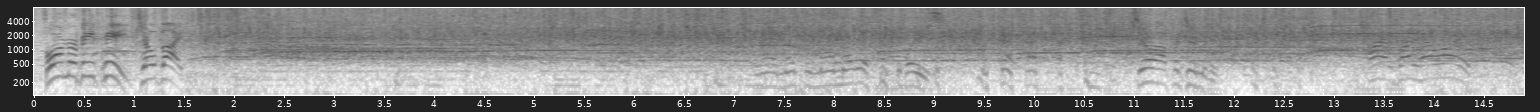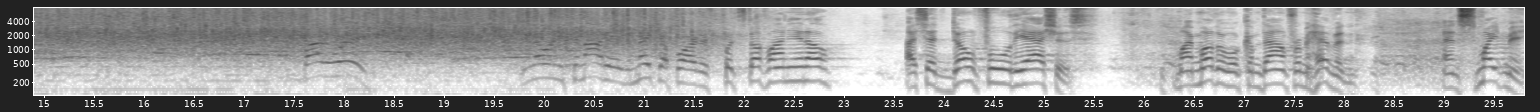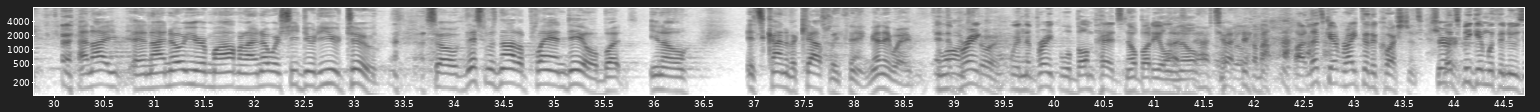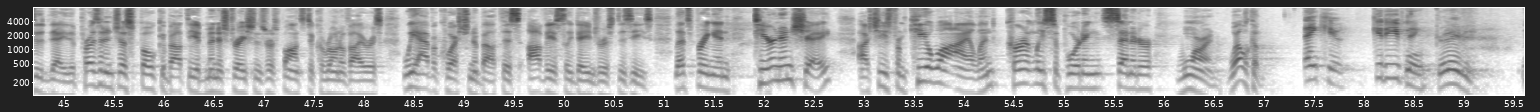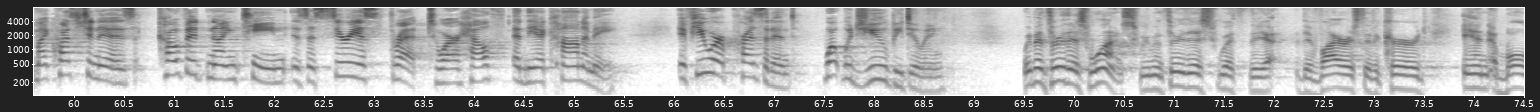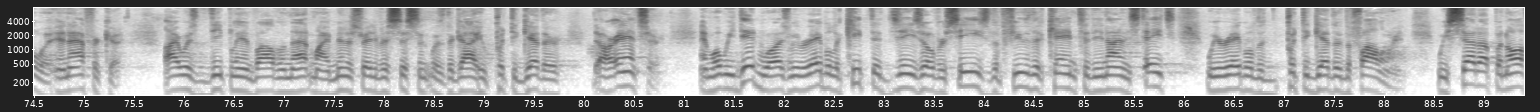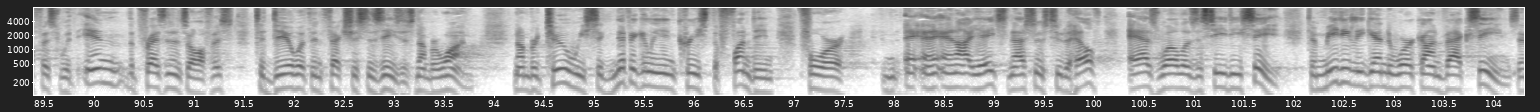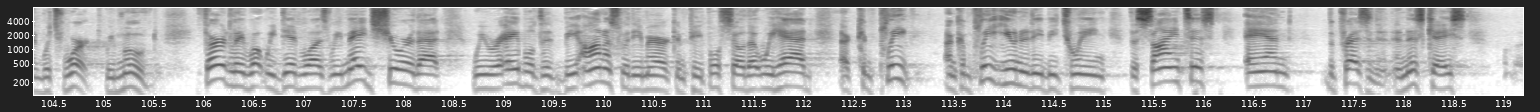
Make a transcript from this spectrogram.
Former VP Joe Biden. Please. it's your opportunity. Hi, buddy. How are you? By the way, you know, when you come out here, the makeup artist put stuff on you, you know? I said, don't fool the ashes. My mother will come down from heaven and smite me. And I and I know your mom, and I know what she'd do to you too. So this was not a planned deal, but you know, it's kind of a Catholic thing. Anyway, in the break, story. when the break we'll bump heads, nobody will know. That's right. Will come out. All right, let's get right to the questions. Sure. Let's begin with the news of the day. The president just spoke about the administration's response to coronavirus. We have a question about this obviously dangerous disease. Let's bring in Tiernan Shea. Uh, she's from Kiawah Island, currently supporting Senator Warren. Welcome. Thank you. Good evening. Good evening. My question is COVID 19 is a serious threat to our health and the economy. If you were a president, what would you be doing? We've been through this once. We went through this with the, the virus that occurred in Ebola in Africa. I was deeply involved in that. My administrative assistant was the guy who put together our answer. And what we did was we were able to keep the disease overseas. The few that came to the United States, we were able to put together the following. We set up an office within the president's office to deal with infectious diseases, number one. Number two, we significantly increased the funding for NIH, National Institute of Health, as well as the CDC, to immediately begin to work on vaccines, and which worked. We moved. Thirdly, what we did was we made sure that we were able to be honest with the American people so that we had a complete, a complete unity between the scientist and the president. In this case,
